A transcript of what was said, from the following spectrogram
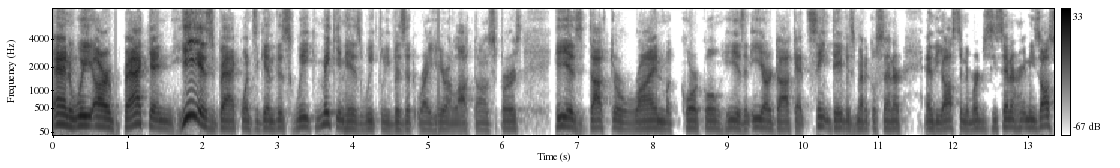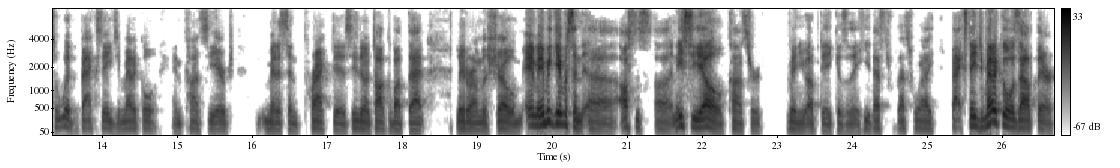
And we are back, and he is back once again this week, making his weekly visit right here on Locked On Spurs. He is Dr. Ryan McCorkle. He is an ER doc at St. David's Medical Center and the Austin Emergency Center, and he's also with Backstage Medical and Concierge Medicine Practice. He's going to talk about that later on the show, and maybe give us an uh, Austin's uh, an ACL concert venue update because he that's that's why Backstage Medical was out there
